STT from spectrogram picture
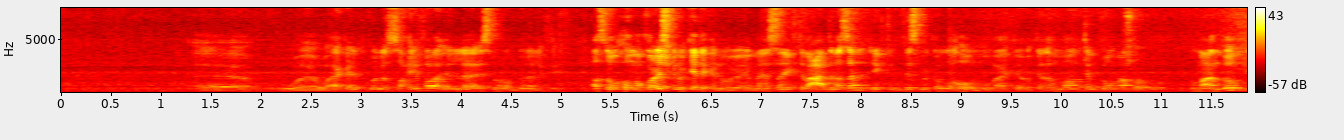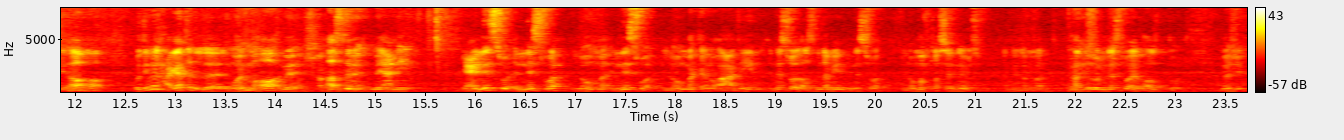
آه، وأكلت كل الصحيفة إلا اسم ربنا اللي فيها. أصل هم قريش كانوا كده كانوا مثلا يكتب عقد مثلا يكتب باسمك اللهم وبعد كده كده هم قلت هم هم عندهم دي آه آه. ودي من الحاجات المهمة آه أصل يعني يعني النسوه النسوة اللي هم النسوة اللي هم كانوا قاعدين النسوة اللي قصدنا مين؟ النسوة اللي هم بتوع سيدنا يوسف. يعني لما حد يقول نسوه يبقى قصده دول. ماشي؟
